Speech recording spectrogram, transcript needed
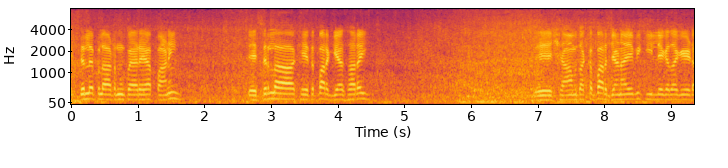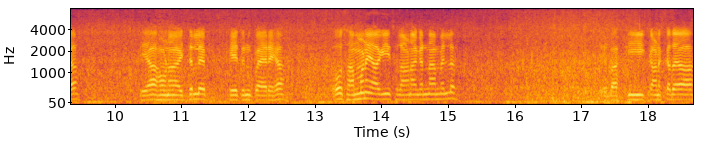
ਇੱਧਰਲੇ ਪਲਾਟ ਨੂੰ ਪੈ ਰਿਹਾ ਪਾਣੀ ਤੇ ਇੱਧਰਲਾ ਖੇਤ ਭਰ ਗਿਆ ਸਾਰਾ ਹੀ। ਤੇ ਸ਼ਾਮ ਤੱਕ ਭਰ ਜਾਣਾ ਇਹ ਵੀ ਕੀਲੇ ਕੁ ਦਾ ਗੇੜ। ਆ ਤੇ ਆ ਹੁਣ ਇੱਧਰਲੇ ਖੇਤ ਨੂੰ ਪੈ ਰਿਹਾ। ਉਹ ਸਾਹਮਣੇ ਆ ਗਈ ਸਲਾਣਾ ਗੰਨਾ ਮਿੱਲ। ਤੇ ਬਾਕੀ ਕਣਕ ਦਾ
